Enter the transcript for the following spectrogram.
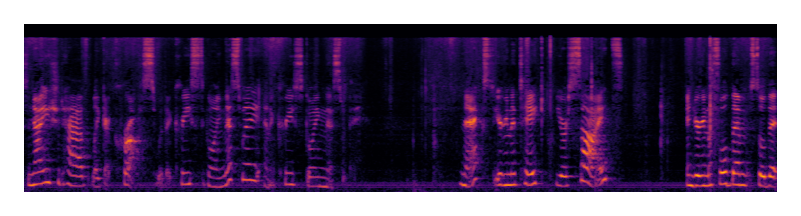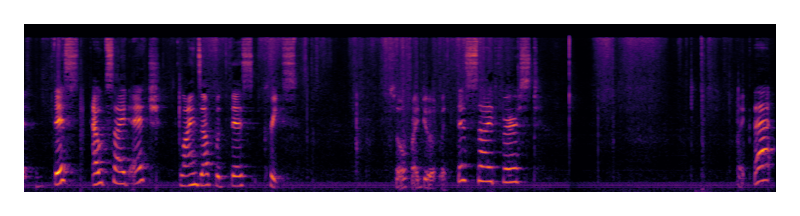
So now you should have like a cross with a crease going this way and a crease going this way. Next, you're going to take your sides and you're going to fold them so that this outside edge lines up with this crease. So if I do it with this side first, like that,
